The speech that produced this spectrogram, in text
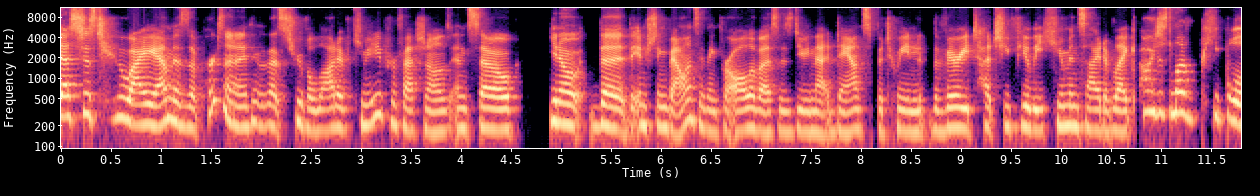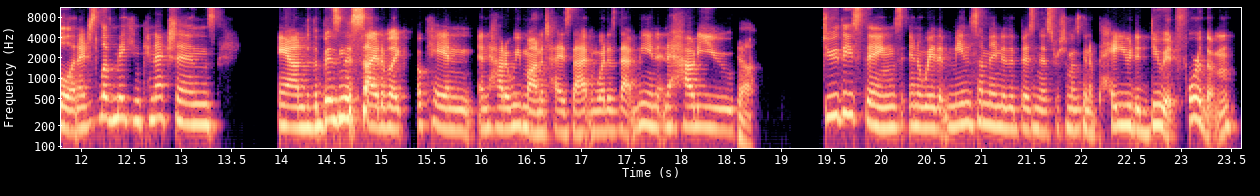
that's just who I am as a person. And I think that that's true of a lot of community professionals. And so you know the the interesting balance i think for all of us is doing that dance between the very touchy feely human side of like oh i just love people and i just love making connections and the business side of like okay and and how do we monetize that and what does that mean and how do you yeah. do these things in a way that means something to the business where someone's going to pay you to do it for them.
